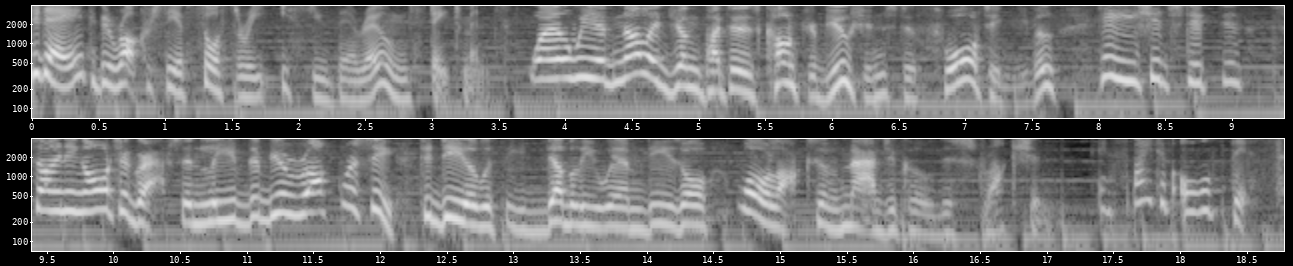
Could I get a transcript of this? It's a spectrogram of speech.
Today, the bureaucracy of sorcery issued their own statement. While we acknowledge young Putter's contributions to thwarting evil, he should stick to signing autographs and leave the bureaucracy to deal with the WMDs or warlocks of magical destruction. In spite of all this,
